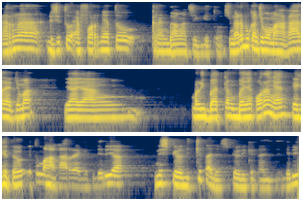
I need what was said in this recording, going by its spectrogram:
Karena di situ effortnya tuh keren banget sih gitu. Sebenarnya bukan cuma Mahakarya cuma ya yang melibatkan banyak orang ya kayak gitu itu Mahakarya gitu jadi ya ini spill dikit aja spill dikit aja jadi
